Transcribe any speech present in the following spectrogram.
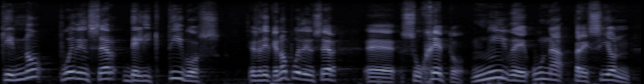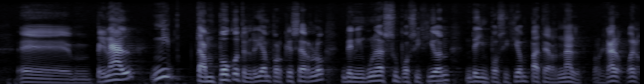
que no pueden ser delictivos, es decir, que no pueden ser eh, sujeto ni de una presión eh, penal, ni tampoco tendrían por qué serlo de ninguna suposición de imposición paternal. Porque claro, bueno,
